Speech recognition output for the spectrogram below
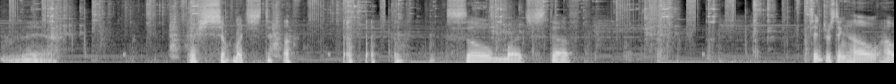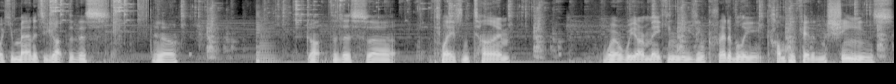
There. There's so much stuff. so much stuff. It's interesting how, how humanity got to this, you know, got to this uh, place in time where we are making these incredibly complicated machines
